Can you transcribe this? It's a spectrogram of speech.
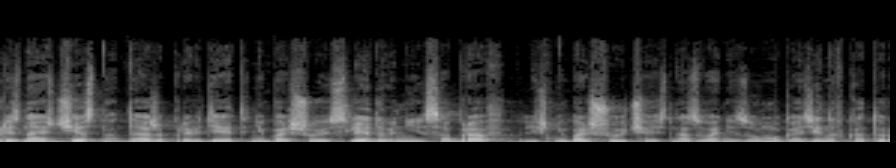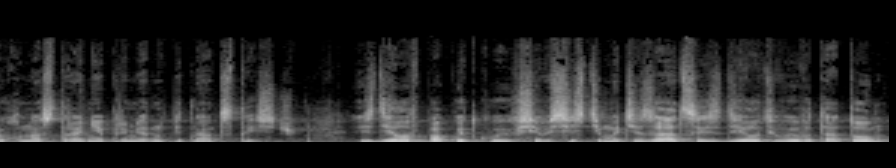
Признаюсь честно, даже проведя это небольшое исследование и собрав лишь небольшую часть названий зоомагазинов, которых у нас в стране примерно 15 тысяч, сделав попытку их систематизации, сделать вывод о том,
